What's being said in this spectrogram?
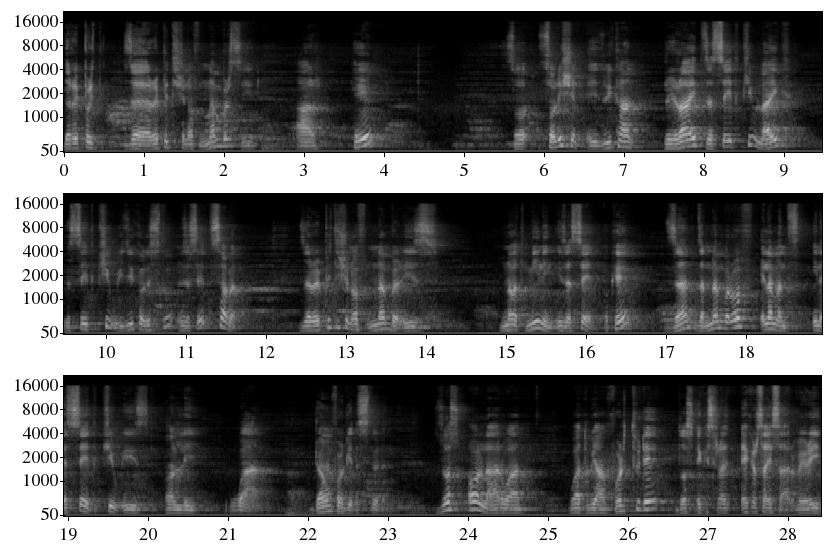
the repeat the repetition of numbers are here. So solution is we can rewrite the set q like the set q is equals to the set 7 the repetition of number is not meaning is a set okay then the number of elements in a set q is only 1 don't forget student. Those all are what what we have for today. Those extra exercises are very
